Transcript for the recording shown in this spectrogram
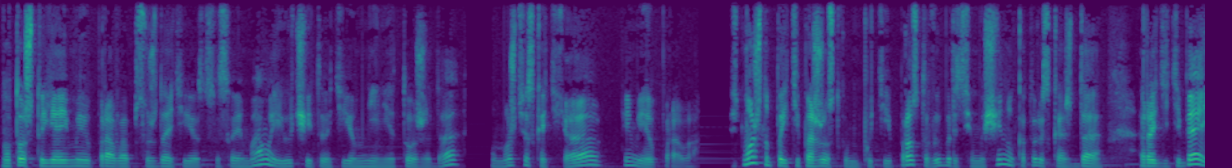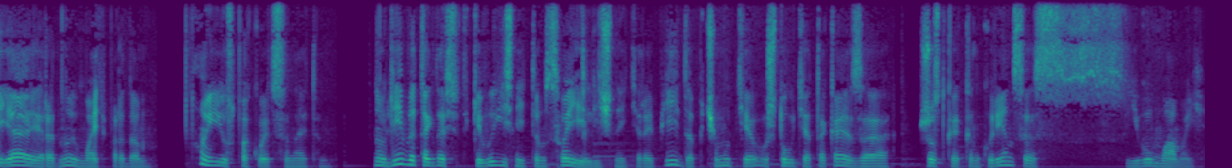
Но то, что я имею право обсуждать ее со своей мамой и учитывать ее мнение тоже, да, вы можете сказать, я имею право. То есть можно пойти по жесткому пути, просто выбрать себе мужчину, который скажет, да, ради тебя я и родную мать продам. Ну и успокоиться на этом. Ну, либо тогда все-таки выяснить там своей личной терапии, да, почему тебе, что у тебя такая за жесткая конкуренция с его мамой.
